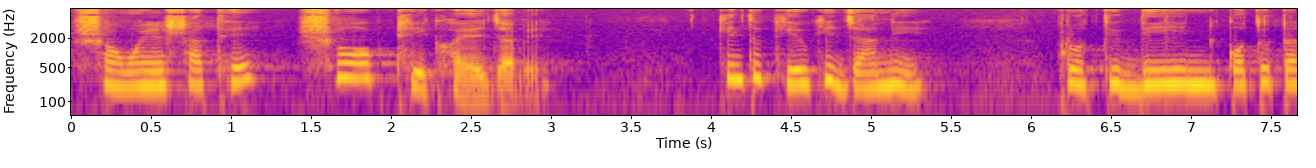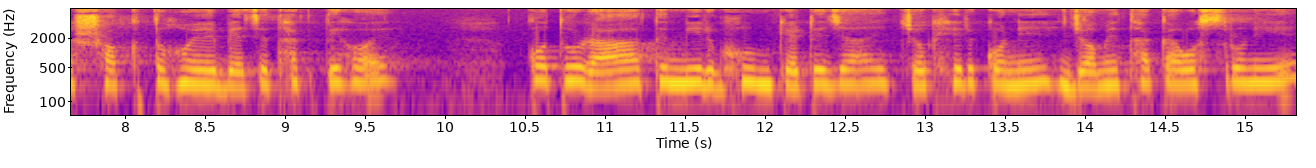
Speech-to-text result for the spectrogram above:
সময়ের সাথে সব ঠিক হয়ে যাবে। কিন্তু কেউ কি জানে প্রতিদিন কতটা শক্ত হয়ে বেঁচে থাকতে হয়? কত রাত নির্ঘুম কেটে যায় চোখের কোণে জমে থাকা অস্ত্র নিয়ে?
